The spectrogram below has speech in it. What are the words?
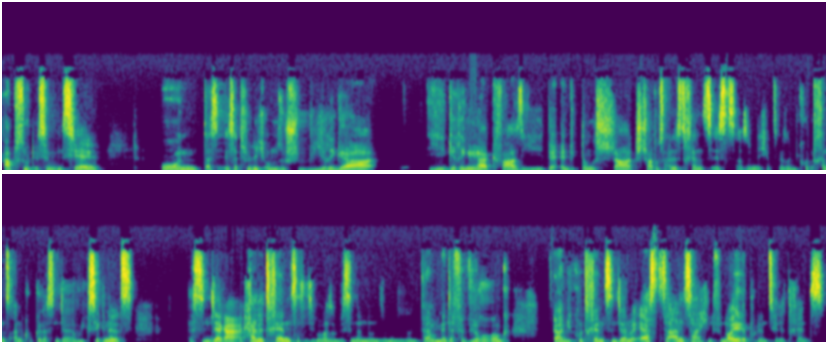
absolut essentiell. Und das ist natürlich umso schwieriger, je geringer quasi der Entwicklungsstatus eines Trends ist. Also wenn ich jetzt mir so Mikrotrends angucke, das sind ja Weak Signals. Das sind ja gar keine Trends. Das ist immer so ein bisschen ein, so ein kleiner Moment der Verwirrung. Aber Mikrotrends sind ja nur erste Anzeichen für neue potenzielle Trends.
